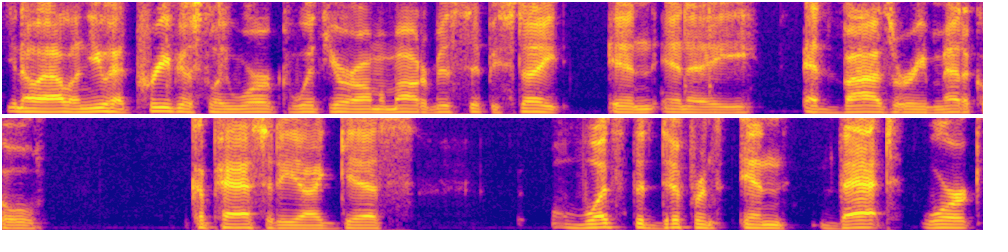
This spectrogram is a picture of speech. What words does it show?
You know, Alan, you had previously worked with your alma mater, Mississippi State, in in a advisory medical capacity, I guess. What's the difference in that work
